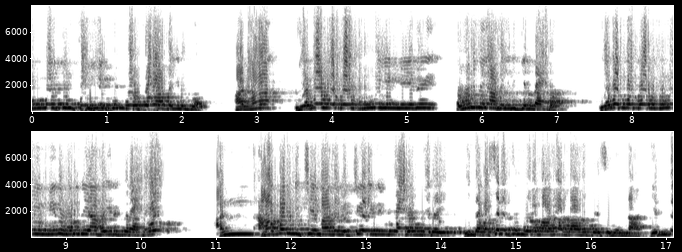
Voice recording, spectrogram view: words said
உண்மைக்கும் பொய்யக்கும் ஒரு போராட்டம் இருக்கும். ஆனா எவர் ஒருவர் உண்மையின் மீது உறுதியாக இருக்கின்றாரோ எவர் ஒருவர் உண்மையின் மீது உறுதியாக இருக்கிறாரோ அந் அவர் நிச்சயமாக வெற்றி அடைந்து விடுவார் என்பதை இந்த வசனத்தின் மூலமாக அல்லாஹ் பேசுகின்றான். எந்த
